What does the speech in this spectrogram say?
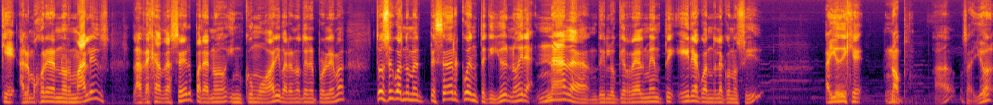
que a lo mejor eran normales, las dejas de hacer para no incomodar y para no tener problemas. Entonces, cuando me empecé a dar cuenta que yo no era nada de lo que realmente era cuando la conocí, ahí yo dije, no. ¿ah? O sea, yo,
